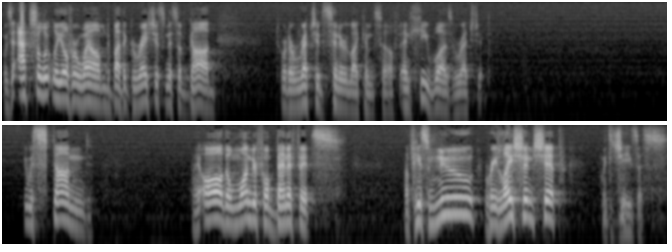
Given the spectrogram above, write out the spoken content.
was absolutely overwhelmed by the graciousness of God toward a wretched sinner like himself. And he was wretched. He was stunned by all the wonderful benefits of his new relationship with Jesus.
